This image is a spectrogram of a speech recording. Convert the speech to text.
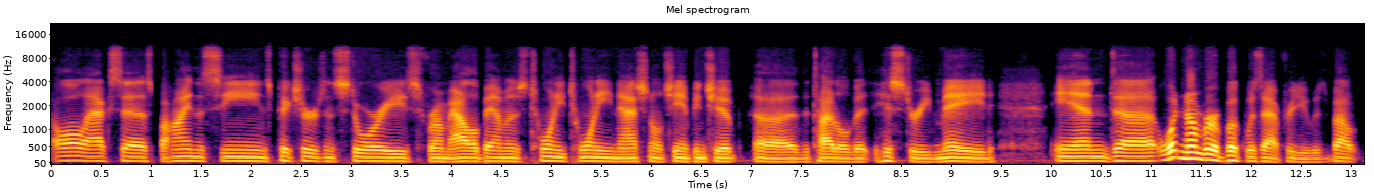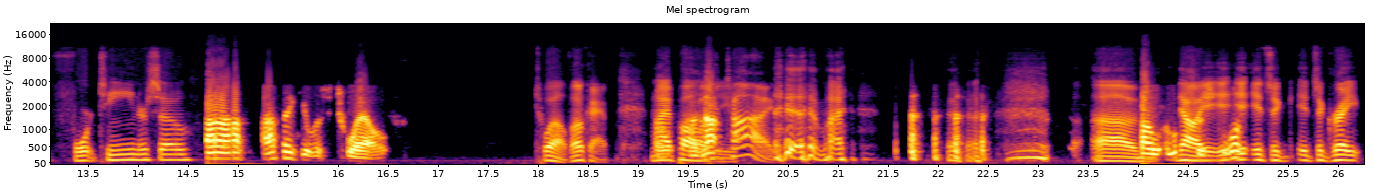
all access, behind the scenes pictures and stories from Alabama's 2020 national championship. Uh, the title of it, "History Made." And uh, what number of book was that for you? It was about 14 or so. Uh, I think it was 12. 12. Okay, my apologies. Not tied. my. Um, oh, no, it, it, it's a it's a great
